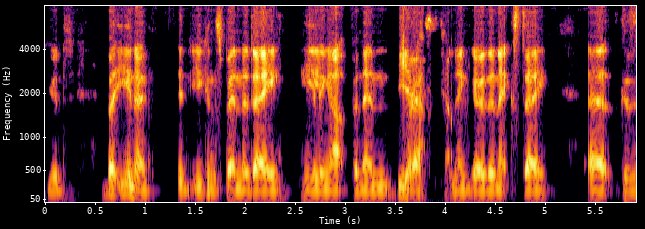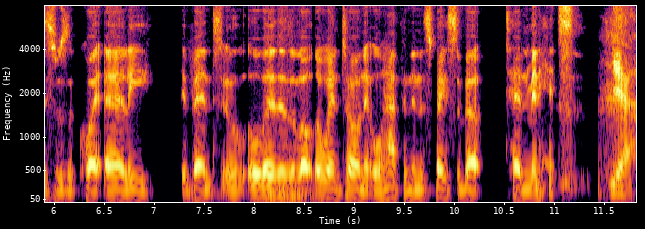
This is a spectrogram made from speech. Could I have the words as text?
you'd, but you know, it, you can spend the day healing up and then Yeah. rest and then go the next day. Because this was a quite early event. Although there's a lot that went on, it all happened in the space of about 10 minutes. Yeah.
